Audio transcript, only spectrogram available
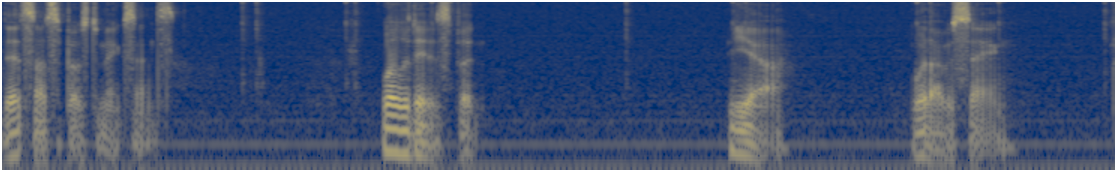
That's not supposed to make sense. Well, it is, but... Yeah. What I was saying.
